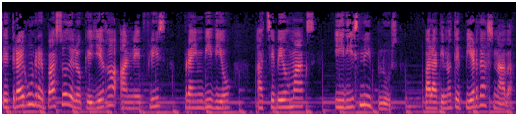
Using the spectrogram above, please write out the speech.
te traigo un repaso de lo que llega a Netflix, Prime Video, HBO Max y Disney Plus, para que no te pierdas nada.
